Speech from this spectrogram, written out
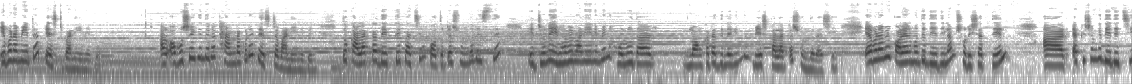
এবার আমি এটা পেস্ট বানিয়ে নেব। আর অবশ্যই কিন্তু এটা ঠান্ডা করে পেস্টটা বানিয়ে নেবেন। তো কালারটা দেখতে পাচ্ছেন কতটা সুন্দর এসছে। এর জন্য এইভাবে বানিয়ে নেবেন। হলুদ আর লঙ্কাটা দিলে কিন্তু বেশ কালারটা সুন্দর আসে। এবার আমি কড়াইয়ের মধ্যে দিয়ে দিলাম সরিষার তেল। আর একই সঙ্গে দিয়ে দিচ্ছি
